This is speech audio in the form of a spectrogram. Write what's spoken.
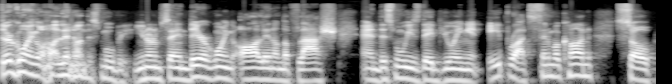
they're going all in on this movie. You know what I'm saying? They are going all in on the Flash, and this movie is debuting in April at CinemaCon. So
